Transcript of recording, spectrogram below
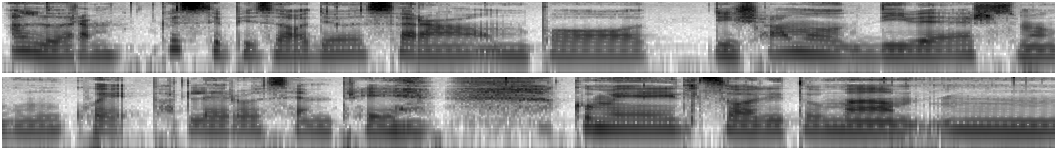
Allora, questo episodio sarà un po' diciamo diverso, ma comunque parlerò sempre come il solito, ma mm,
